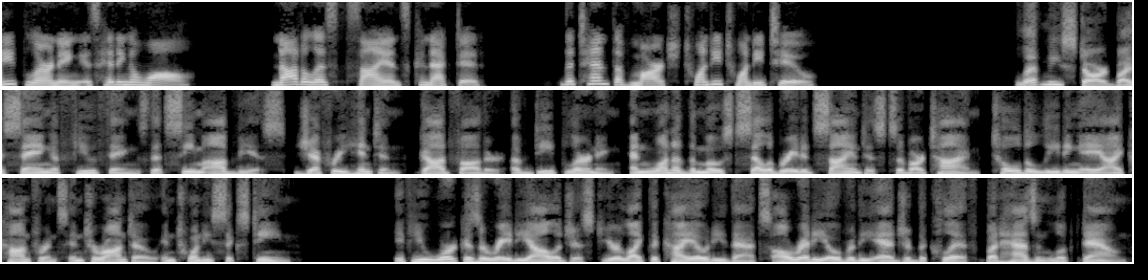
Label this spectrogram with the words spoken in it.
Deep learning is hitting a wall. Nautilus Science Connected. The 10th of March 2022. Let me start by saying a few things that seem obvious. Geoffrey Hinton, godfather of deep learning, and one of the most celebrated scientists of our time, told a leading AI conference in Toronto in 2016. If you work as a radiologist, you're like the coyote that's already over the edge of the cliff but hasn't looked down.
